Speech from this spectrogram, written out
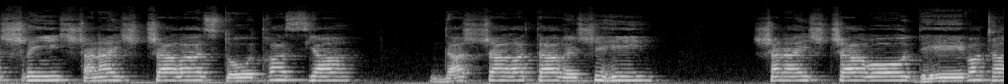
श्रीशनैश्चरस्तोत्रस्य दशरथऋषिः शनैश्चरो देवता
